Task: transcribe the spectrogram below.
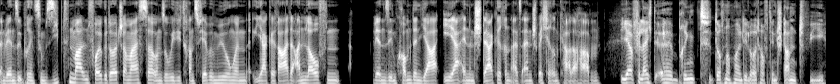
dann werden sie übrigens zum siebten Mal in Folge deutscher Meister und so wie die Transferbemühungen ja gerade anlaufen, werden sie im kommenden Jahr eher einen stärkeren als einen schwächeren Kader haben. Ja, vielleicht äh, bringt doch nochmal die Leute auf den Stand. Wie,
